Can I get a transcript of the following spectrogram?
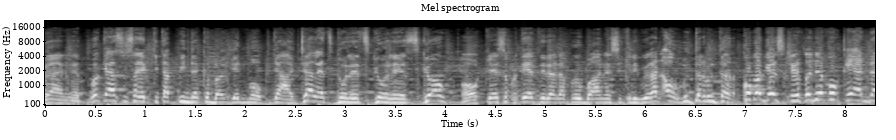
banget. Oke langsung saya kita pindah ke bagian mobnya aja. Let's go let's go let's go. Oke sepertinya tidak ada perubahan yang signifikan. Oh bentar bentar. Kok bagian skeletonnya kok kayak ada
